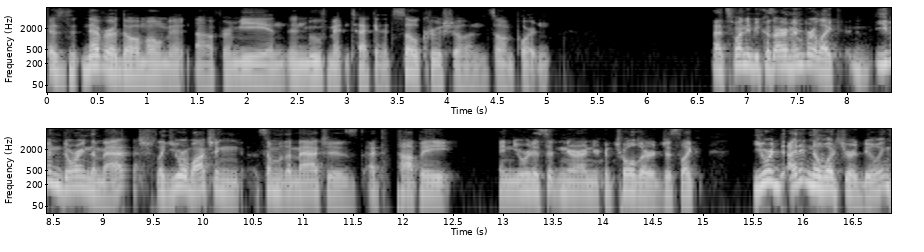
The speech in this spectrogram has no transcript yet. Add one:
it's never a dull moment uh, for me in, in movement and tech, and it's so crucial and so important. That's funny because I remember like even during the match, like you were watching some of the matches at top eight, and you were just sitting there on your controller, just like you were. I didn't know what you were doing,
